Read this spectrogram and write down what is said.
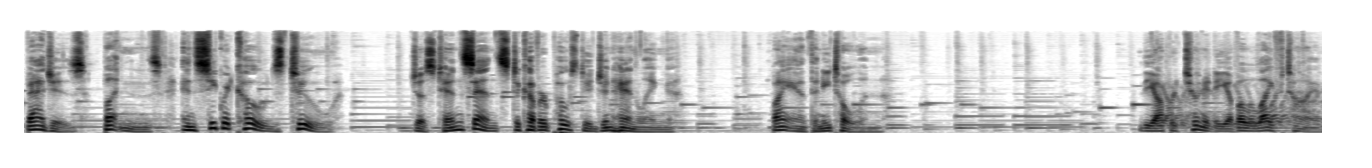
Badges, buttons, and secret codes, too. Just 10 cents to cover postage and handling. By Anthony Tollin. The opportunity of a lifetime.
